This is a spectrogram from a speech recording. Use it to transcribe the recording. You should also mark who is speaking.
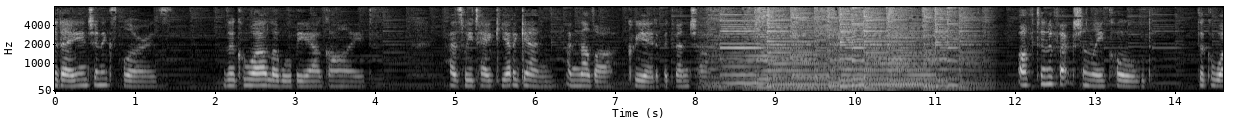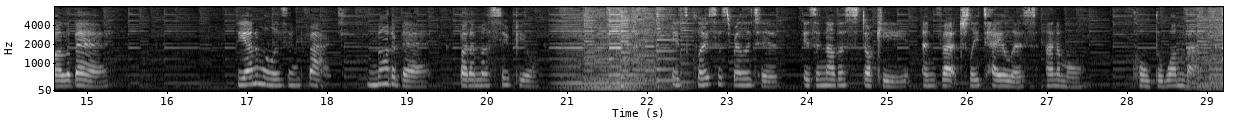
Speaker 1: Today, Ancient Explorers, the koala will be our guide as we take yet again another creative adventure. Often affectionately called the koala bear, the animal is in fact not a bear but a marsupial. Its closest relative is another stocky and virtually tailless animal called the wombat.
